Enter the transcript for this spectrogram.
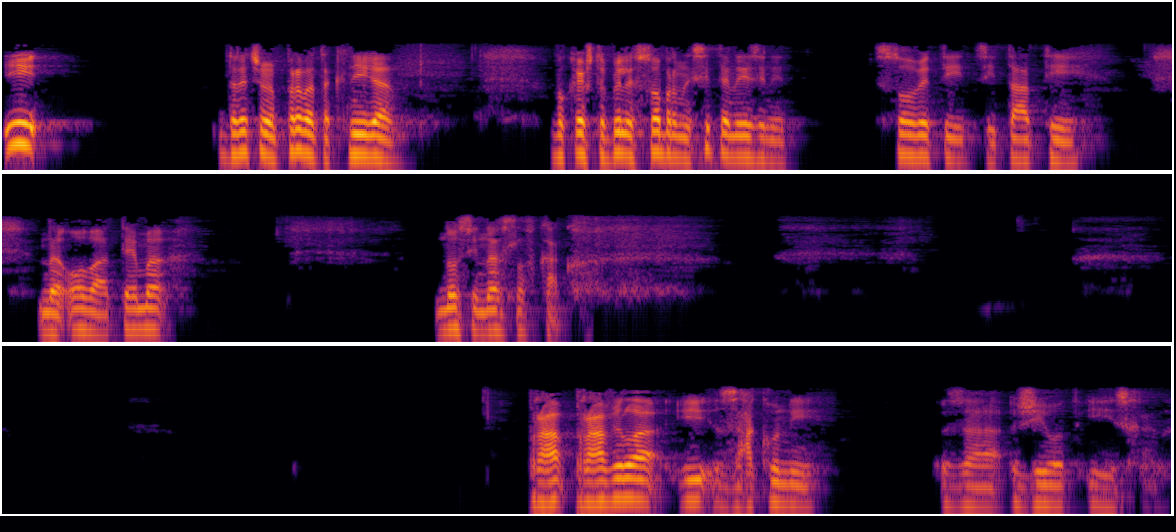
И, да речеме, првата книга, во кај што биле собрани сите незини совети, цитати на оваа тема, носи наслов како? правила и закони за живот и исхрана.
